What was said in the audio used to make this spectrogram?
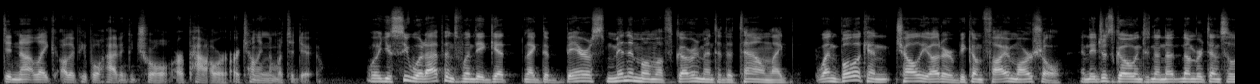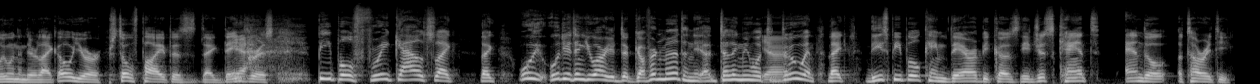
did not like other people having control or power or telling them what to do. Well, you see what happens when they get like the barest minimum of government in the town. Like when Bullock and Charlie Utter become fire marshal and they just go into the n- number 10 saloon and they're like, oh, your stovepipe is like dangerous. Yeah. People freak out. It's like, like, who, who, do you think you are? You're the government and you're telling me what yeah. to do. And like, these people came there because they just can't handle authority,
